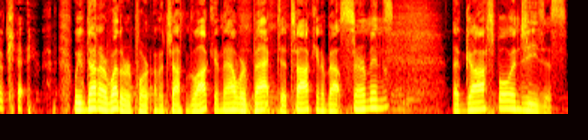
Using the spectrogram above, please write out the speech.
Okay. We've done our weather report on the chopping block, and now we're back to talking about sermons, the gospel, and Jesus.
